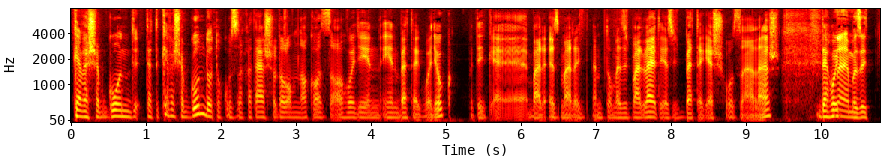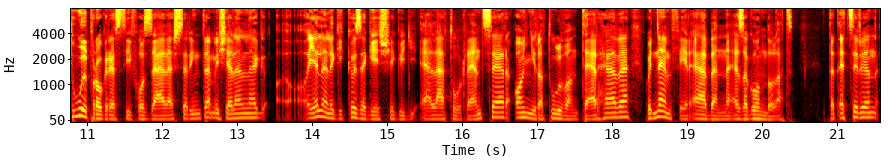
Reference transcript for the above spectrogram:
kevesebb gond, tehát kevesebb gondot okozzak a társadalomnak azzal, hogy én, én beteg vagyok. E, bár ez már egy, nem tudom, ez már lehet, hogy ez egy beteges hozzáállás. De hogy... Nem, ez egy túl progresszív hozzáállás szerintem, és jelenleg a jelenlegi közegészségügyi ellátó rendszer annyira túl van terhelve, hogy nem fér el benne ez a gondolat. Tehát egyszerűen,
